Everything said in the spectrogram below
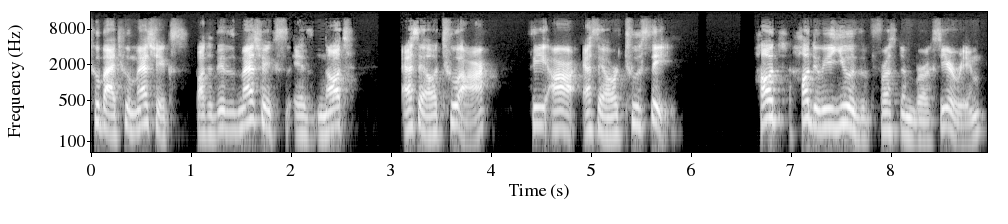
two by two matrix, but this matrix is not SL2R, CR SL2C. How, how do we use Furstenberg theorem?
